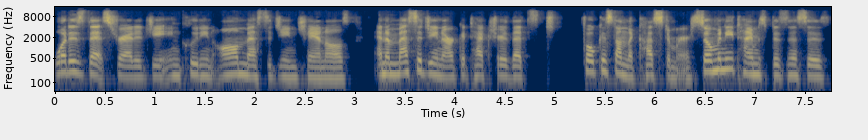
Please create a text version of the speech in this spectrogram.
what is that strategy, including all messaging channels and a messaging architecture that's focused on the customer? So many times businesses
